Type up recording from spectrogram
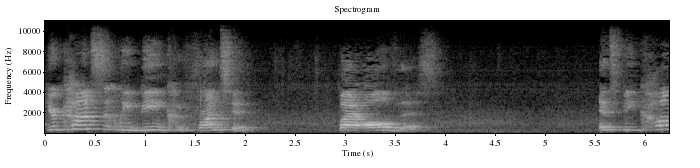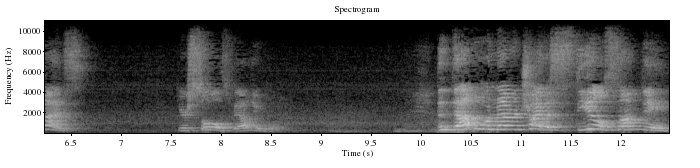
you're constantly being confronted by all of this? It's because your soul is valuable. The devil would never try to steal something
